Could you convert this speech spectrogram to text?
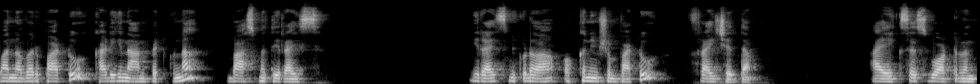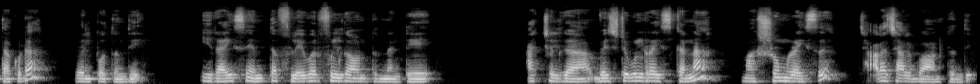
వన్ అవర్ పాటు కడిగి నానపెట్టుకున్న బాస్మతి రైస్. ఈ రైస్ని కూడా ఒక్క నిమిషం పాటు ఫ్రై చేద్దాం. ఆ ఎక్సెస్ వాటర్ అంతా కూడా వెళ్ళిపోతుంది. ఈ రైస్ ఎంత ఫ్లేవర్ఫుల్గా ఉంటుందంటే యాక్చువల్గా వెజిటబుల్ రైస్ కన్నా మష్రూమ్ రైస్ చాలా చాలా బాగుంటుంది.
